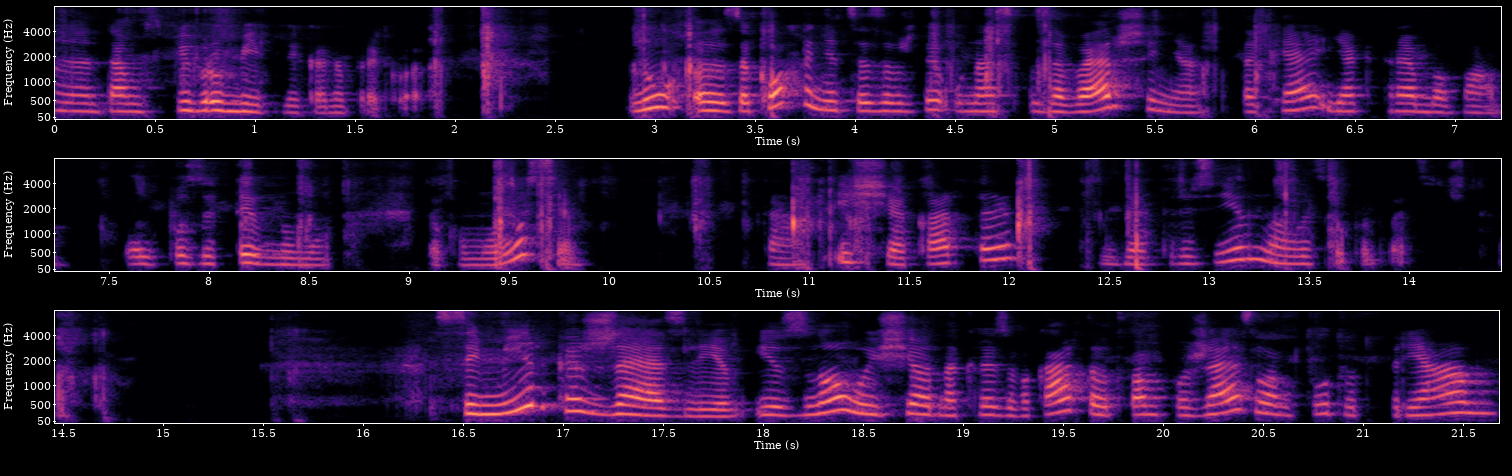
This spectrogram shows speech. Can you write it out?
е, там співробітника, наприклад. Ну, е, закохання це завжди у нас завершення, таке, як треба вам у позитивному такому русі. Так, і ще карти для Терезів на листопад 24. Семірка жезлів. І знову ще одна кризова карта. От вам по жезлам тут от прям,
